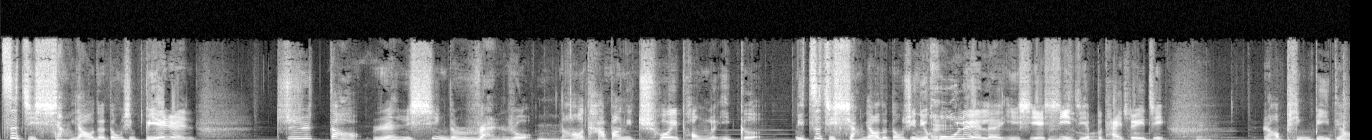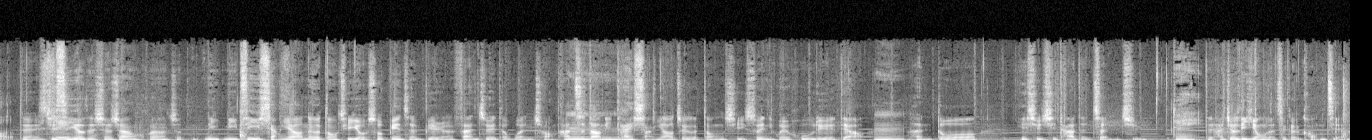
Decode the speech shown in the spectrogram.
自己想要的东西，别人。知道人性的软弱，然后他帮你吹捧了一个你自己想要的东西，你忽略了一些细节不太对劲，对，然后屏蔽掉了。对，其实有的时候像好像说你你自己想要那个东西，有时候变成别人犯罪的温床。他知道你太想要这个东西，所以你会忽略掉嗯很多也许其他的证据。对对，他就利用了这个空间了。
